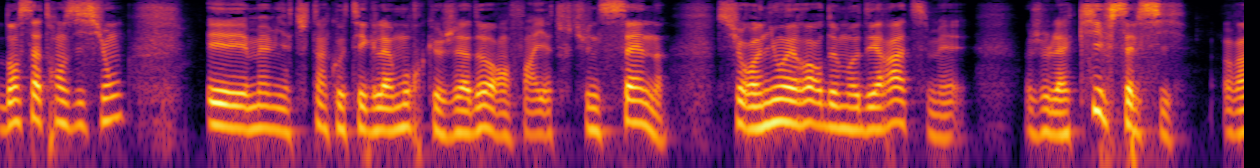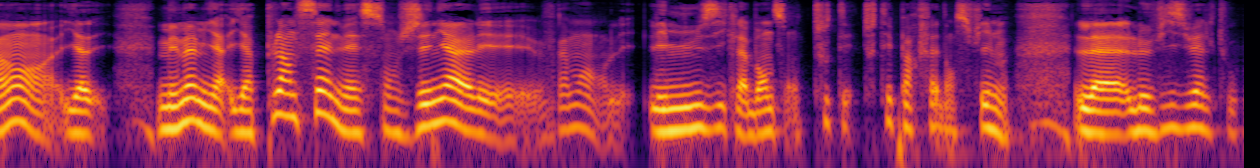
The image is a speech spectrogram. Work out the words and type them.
dans sa transition. Et même il y a tout un côté glamour que j'adore. Enfin il y a toute une scène sur New Error de Moderate mais je la kiffe celle-ci. Vraiment il y a mais même il y a, il y a plein de scènes mais elles sont géniales. Et vraiment les, musiques la bande son tout est tout est parfait dans ce film. Le visuel tout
